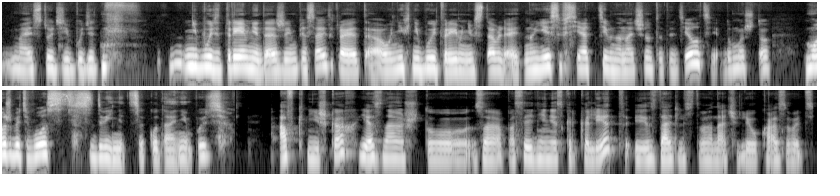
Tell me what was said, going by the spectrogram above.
моей студии будет не будет времени даже им писать про это, а у них не будет времени вставлять. Но если все активно начнут это делать, я думаю, что, может быть, ВОЗ сдвинется куда-нибудь. А в книжках я знаю, что за последние несколько лет издательства начали указывать,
